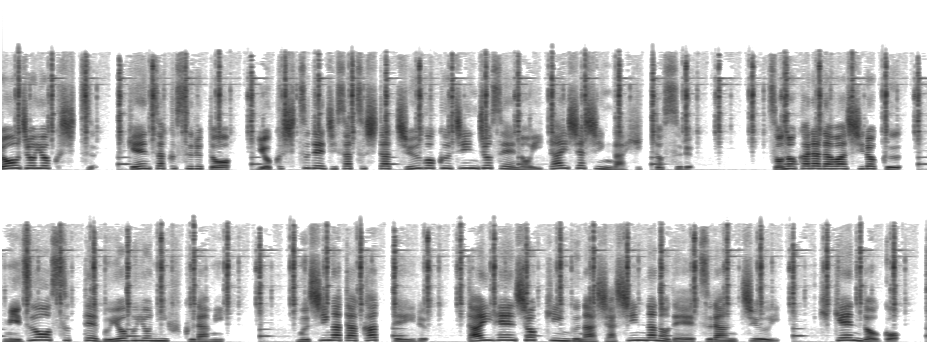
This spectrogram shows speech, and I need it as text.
少女浴室、検索すると、浴室で自殺した中国人女性の遺体写真がヒットする。その体は白く、水を吸ってブヨブヨに膨らみ、虫が飼っている。大変ショッキングな写真なので閲覧注意。危険度5。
